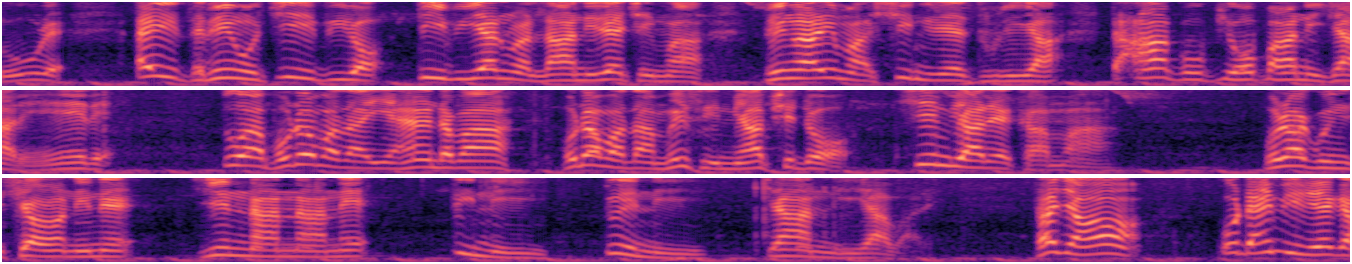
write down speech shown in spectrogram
လို့တဲ့အဲ့ဒီသတင်းကိုကြည့်ပြီးတော့ TV ကနေလာနေတဲ့အချိန်မှာဘင်္ဂလားဒေ့ရှ်မှာရှိနေတဲ့သူတွေကတအားကိုပြောပါနေကြတယ်တဲ့သူကဗုဒ္ဓဘာသာယဟန်တပါ ဗုဒ္ဓဘာသာမိတ်ဆွေများဖြစ်တော့ရှင်းပြတဲ့အခါမှာဘုရားကွင်ဆရာတော်အနေနဲ့ရင်နာနာနဲ့တိနေတွေ့နေကြားနေရပါတယ်ဒါကြောင့်ကိုတိုင်းပြည်တွေက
